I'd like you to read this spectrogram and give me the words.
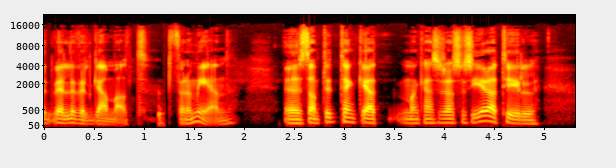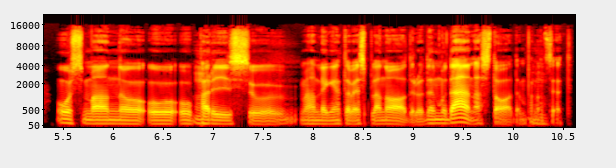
ett väldigt, väldigt gammalt fenomen. Eh, samtidigt tänker jag att man kanske associerar till Osman och, och, och Paris och anläggandet av esplanader och den moderna staden på något sätt.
